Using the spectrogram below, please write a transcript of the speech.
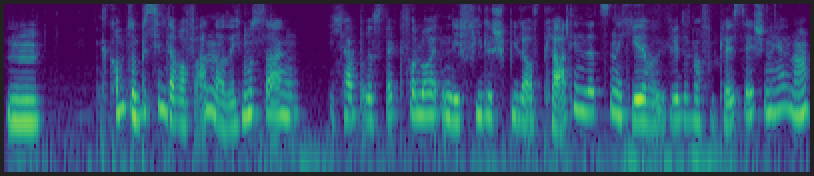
Hm, es kommt so ein bisschen darauf an. Also ich muss sagen, ich habe Respekt vor Leuten, die viele Spiele auf Platin setzen. Ich rede, jetzt mal von PlayStation her. Ne?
